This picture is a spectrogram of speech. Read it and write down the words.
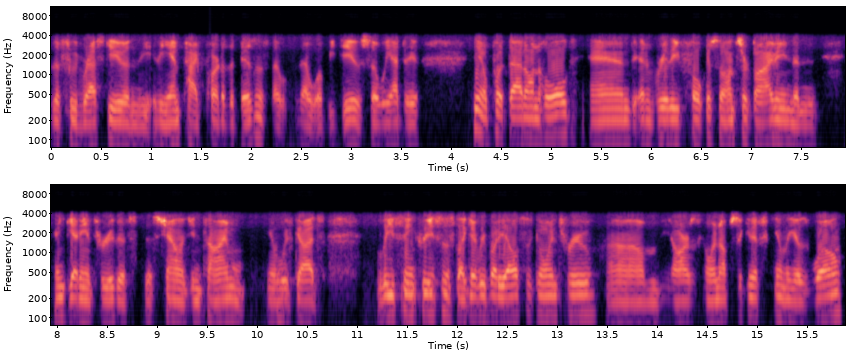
the food rescue and the the impact part of the business that that what we do. So we had to you know put that on hold and and really focus on surviving and and getting through this this challenging time. You know we've got lease increases like everybody else is going through. Um, you know ours is going up significantly as well.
